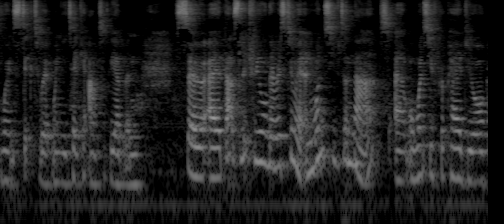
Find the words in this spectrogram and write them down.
won't stick to it when you take it out of the oven. So uh, that's literally all there is to it. And once you've done that, um, or once you've prepared your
